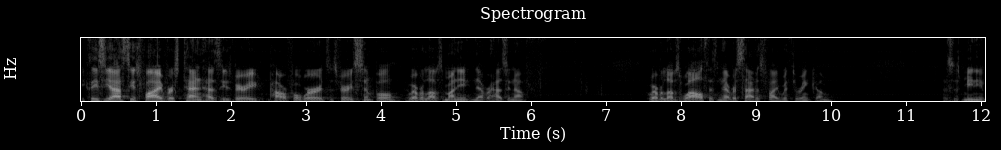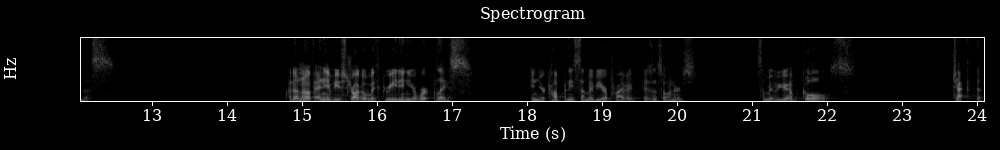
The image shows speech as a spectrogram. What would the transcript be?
Ecclesiastes 5, verse 10, has these very powerful words. It's very simple. Whoever loves money never has enough. Whoever loves wealth is never satisfied with their income. This is meaningless. I don't know if any of you struggle with greed in your workplace, in your company. Some of you are private business owners. Some of you have goals. Check them.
